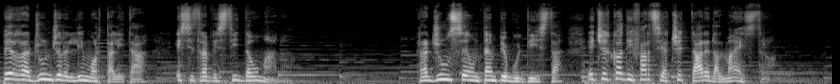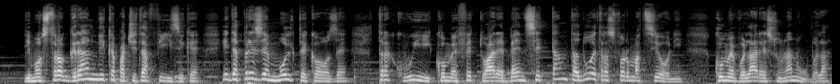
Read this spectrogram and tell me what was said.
per raggiungere l'immortalità e si travestì da umano. Raggiunse un tempio buddista e cercò di farsi accettare dal maestro. Dimostrò grandi capacità fisiche ed apprese molte cose, tra cui come effettuare ben 72 trasformazioni, come volare su una nuvola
